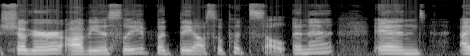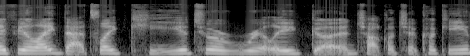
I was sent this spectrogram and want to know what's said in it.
sugar obviously but they also put salt in it. And i feel like that's like key to a really good chocolate chip cookie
